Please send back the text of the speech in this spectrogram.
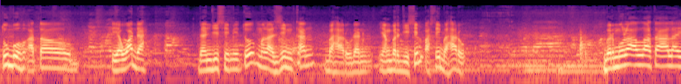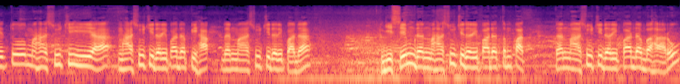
Tubuh atau ya wadah. Dan jisim itu melazimkan baharu. Dan yang berjisim pasti baharu. Bermula Allah Ta'ala itu maha suci ia, maha suci daripada pihak dan maha suci daripada jisim dan maha suci daripada tempat dan maha suci daripada baharu.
